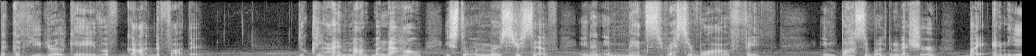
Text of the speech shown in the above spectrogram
the cathedral cave of God the Father. To climb Mount Banahaw is to immerse yourself in an immense reservoir of faith, impossible to measure by any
